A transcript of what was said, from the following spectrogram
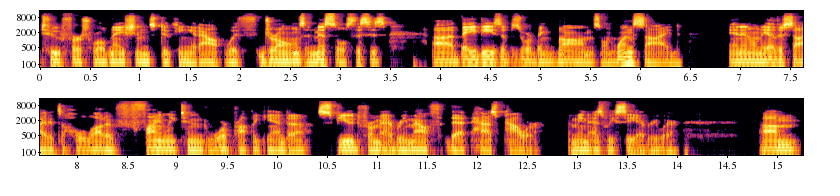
two first world nations duking it out with drones and missiles. This is uh, babies absorbing bombs on one side. And then on the other side, it's a whole lot of finely tuned war propaganda spewed from every mouth that has power. I mean, as we see everywhere. Um,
